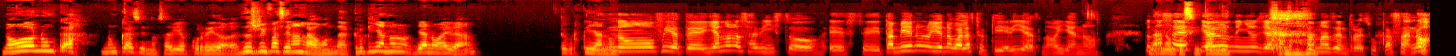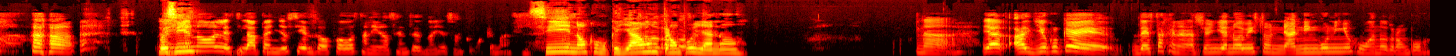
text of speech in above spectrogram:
No, nunca, nunca se nos había ocurrido. Esas rifas eran la onda. Creo que ya no, ya no hay, ¿verdad? Yo creo que ya no. No, fíjate, ya no las ha visto. Este, también uno ya no va a las tortillerías, ¿no? Ya no. Pues ah, no, sé, pues ya los niños ya como están más dentro de su casa, ¿no? pues sí. Ya no les latan, yo siento juegos tan inocentes, ¿no? Ya son como que más. Sí, no, como que ya un trompo ya no. Nah, ya, ah, yo creo que de esta generación ya no he visto a ningún niño jugando trompo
